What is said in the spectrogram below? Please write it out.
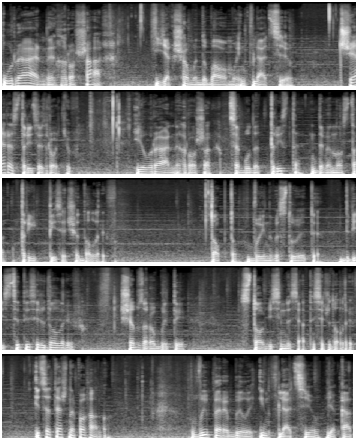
у реальних грошах, якщо ми додамо інфляцію через 30 років. І у реальних грошах це буде 393 тисячі доларів. Тобто ви інвестуєте 200 тисяч доларів, щоб заробити 180 тисяч доларів. І це теж непогано. Ви перебили інфляцію, яка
